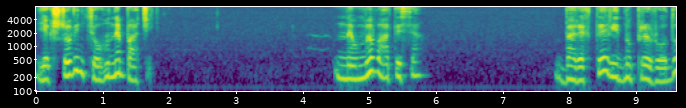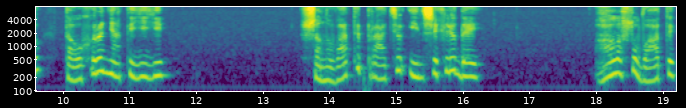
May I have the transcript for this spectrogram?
якщо він цього не бачить. Не вмиватися. берегти рідну природу та охороняти її, шанувати працю інших людей, галасувати,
